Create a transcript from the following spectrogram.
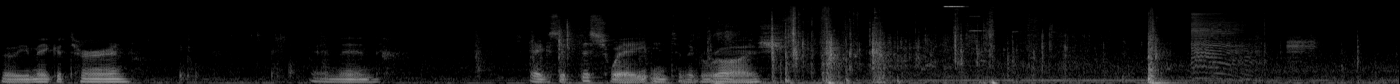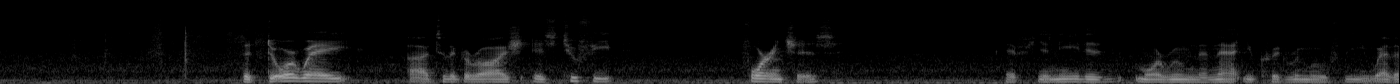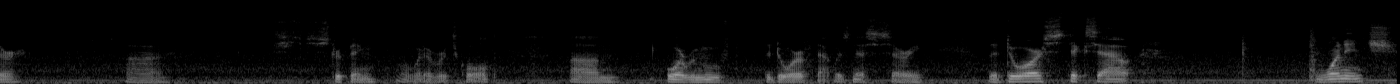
So you make a turn and then exit this way into the garage. The doorway uh, to the garage is two feet four inches. If you needed more room than that, you could remove the weather uh, stripping or whatever it's called, um, or remove the door if that was necessary. The door sticks out one inch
